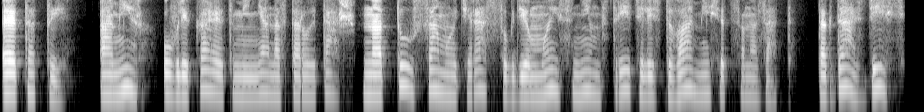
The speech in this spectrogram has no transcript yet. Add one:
это ты. Амир увлекает меня на второй этаж, на ту самую террасу, где мы с ним встретились два месяца назад. Тогда здесь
